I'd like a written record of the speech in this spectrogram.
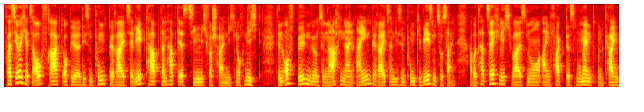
Falls ihr euch jetzt auch fragt, ob ihr diesen Punkt bereits erlebt habt, dann habt ihr es ziemlich wahrscheinlich noch nicht. Denn oft bilden wir uns im Nachhinein ein, bereits an diesem Punkt gewesen zu sein. Aber tatsächlich war es nur ein Fakt des Moment und kein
